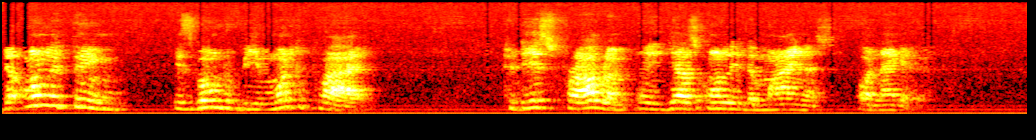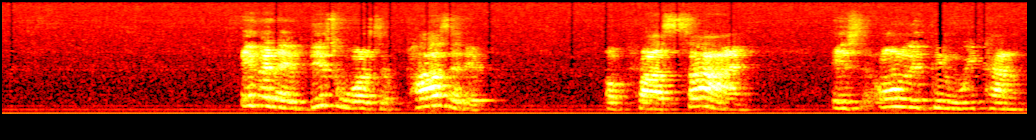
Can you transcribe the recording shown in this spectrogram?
the only thing is going to be multiplied to this problem is just only the minus or negative. Even if this was a positive or plus sign, it's the only thing we can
